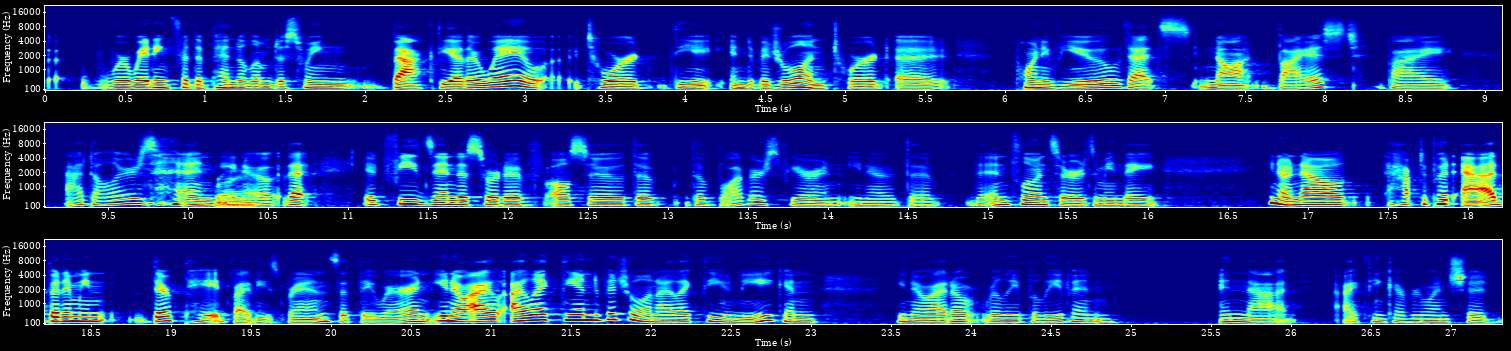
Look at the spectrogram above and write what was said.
uh, we're waiting for the pendulum to swing back the other way uh, toward the individual and toward a point of view that's not biased by ad dollars and right. you know that it feeds into sort of also the the blogger sphere and you know the the influencers. I mean they you know now have to put ad but i mean they're paid by these brands that they wear. And you know i, I like the individual and i like the unique. And you know i don't really believe in in that. I think everyone should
